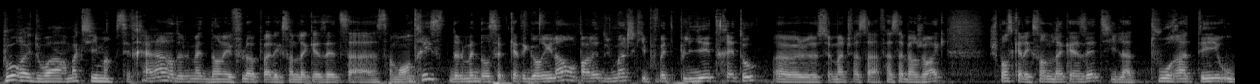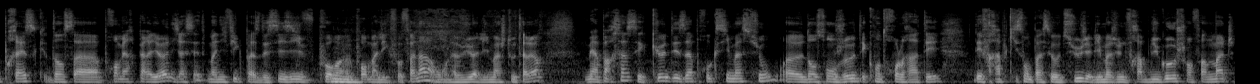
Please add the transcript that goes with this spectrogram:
pour Edouard. Maxime. C'est très rare de le mettre dans les flops, Alexandre Lacazette. Ça, ça me rend triste de le mettre dans cette catégorie-là. On parlait du match qui pouvait être plié très tôt, ce match face à, face à Bergerac. Je pense qu'Alexandre Lacazette, il a tout raté ou presque dans sa première période. Il y a cette magnifique passe décisive pour, mm. pour Malik Fofana, on l'a vu à l'image tout à l'heure. Mais à part ça, c'est que des approximations euh, dans son jeu, des contrôles ratés, des frappes qui sont passées au-dessus. J'ai l'image d'une frappe du gauche en fin de match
